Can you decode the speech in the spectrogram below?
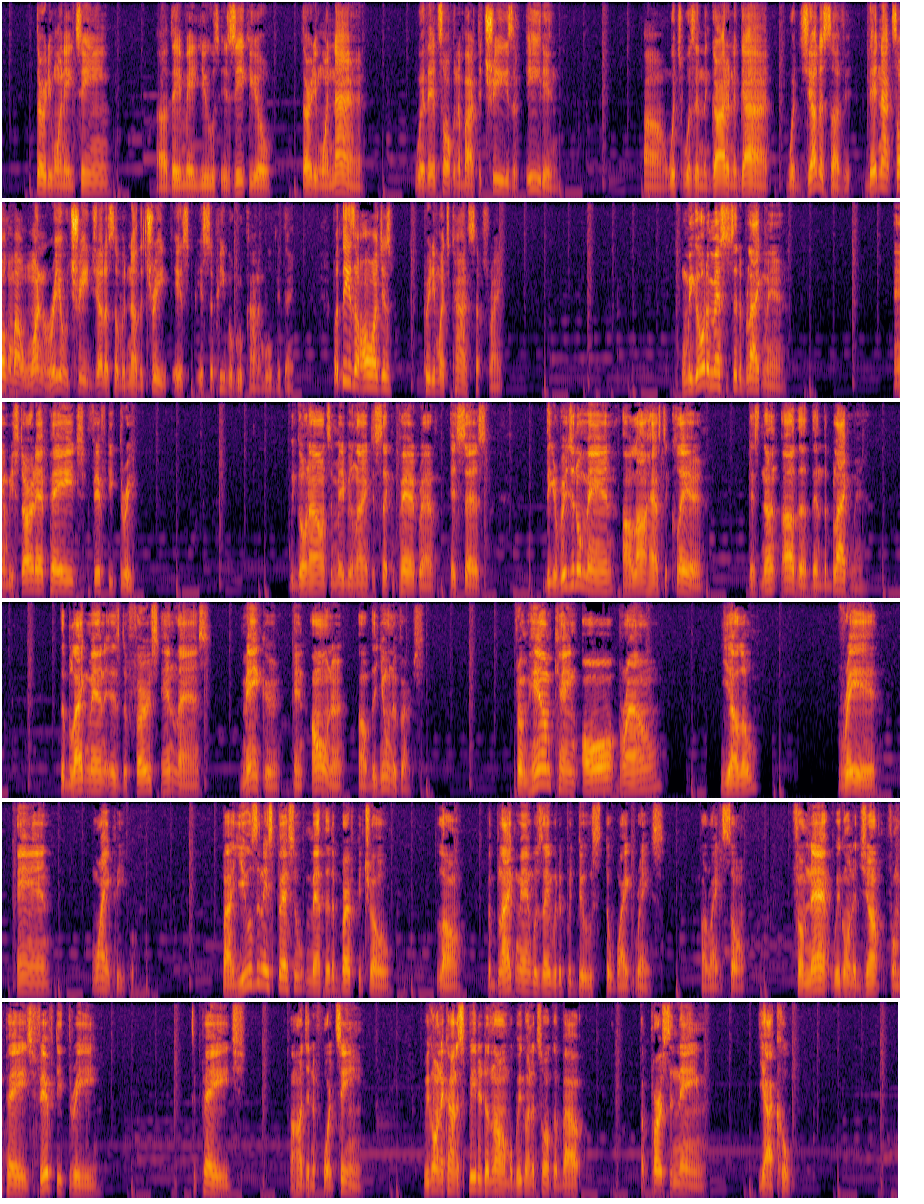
31:18. Uh, they may use Ezekiel 31:9 where they're talking about the trees of Eden, uh, which was in the Garden of God, were jealous of it. They're not talking about one real tree jealous of another tree. It's it's a people group kind of movement thing. But these are all just pretty much concepts, right? When we go to message to the black man, and we start at page 53. We go down to maybe like the second paragraph. It says, the original man Allah has declared is none other than the black man. The black man is the first and last maker and owner of the universe. From him came all brown, yellow, red, and white people. By using a special method of birth control law, the black man was able to produce the white race. All right, so from that, we're going to jump from page 53 to page 114. We're going to kind of speed it along, but we're going to talk about a person named Yakub.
